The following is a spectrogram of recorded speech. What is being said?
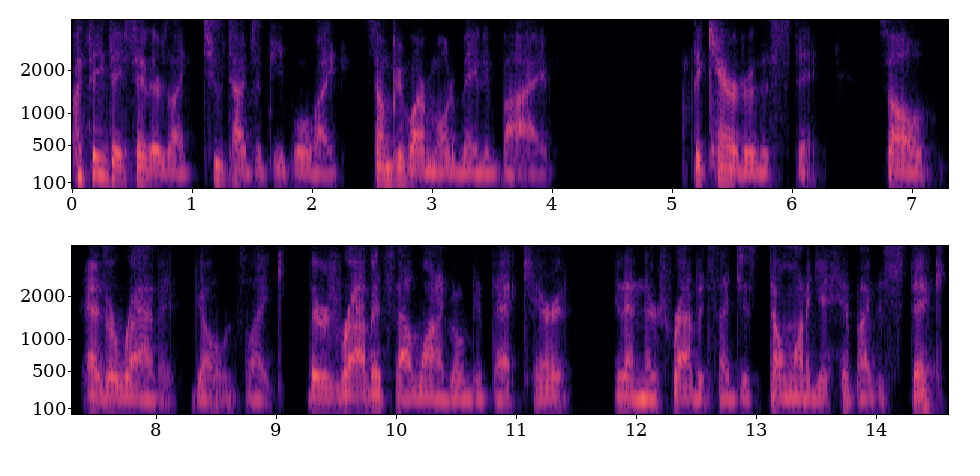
I think they say there's like two types of people like some people are motivated by the carrot or the stick. So as a rabbit goes, like there's rabbits that want to go get that carrot, and then there's rabbits that just don't want to get hit by the stick.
